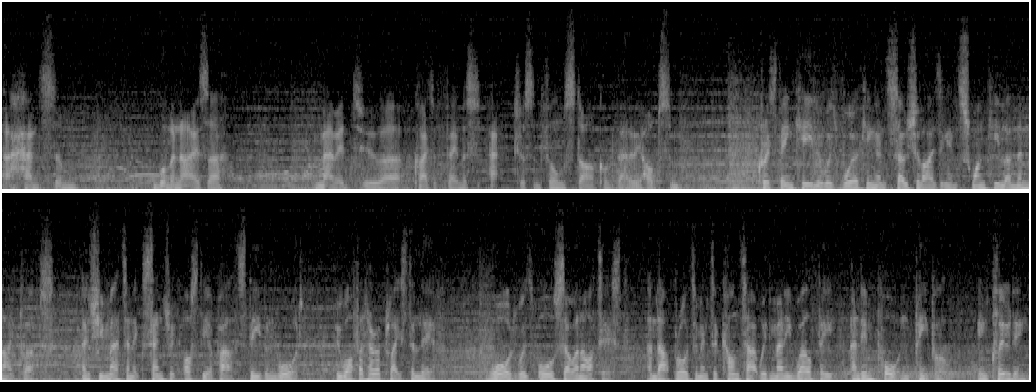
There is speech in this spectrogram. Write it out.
a handsome womanizer, married to uh, quite a famous actress and film star called Valerie Hobson. Christine Keeler was working and socialising in swanky London nightclubs and she met an eccentric osteopath, Stephen Ward, who offered her a place to live. Ward was also an artist, and that brought him into contact with many wealthy and important people, including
